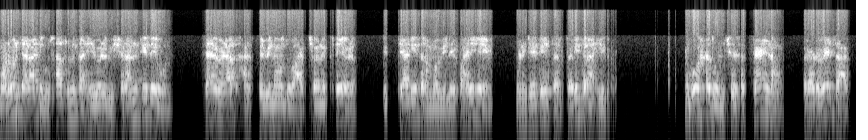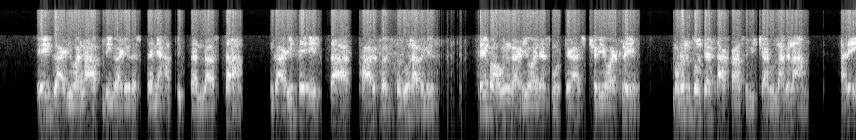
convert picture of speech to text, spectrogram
म्हणून त्याला दिवसातून काही वेळ विश्रांती देऊन त्या वेळात हास्यविनोद वाचन खेळ इत्यादी रमविले पाहिजे. म्हणजे ते तरतरीत राहील. गोष्ट दोनशे सत्त्याण्णव रडवेचाक एक गाडीवाला आपली गाडी रस्त्याने हातीत चालला असता गाडीचे एक चाक फार करतरू लागले. ते पाहून गाडीवाल्यास मोठे आश्चर्य वाटले. म्हणून तो त्या चाकास विचारू लागला अरे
